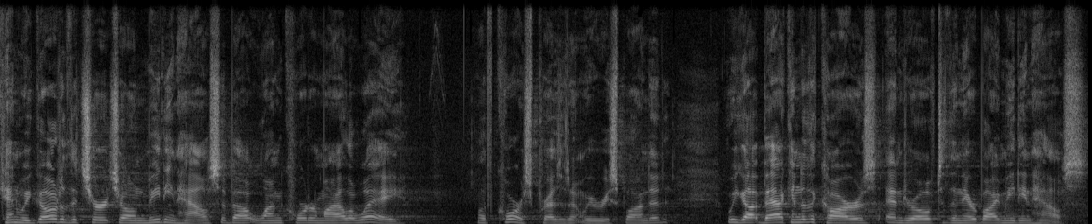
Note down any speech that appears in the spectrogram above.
Can we go to the church owned meeting house about one quarter mile away? Well, of course, President, we responded. We got back into the cars and drove to the nearby meeting house.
